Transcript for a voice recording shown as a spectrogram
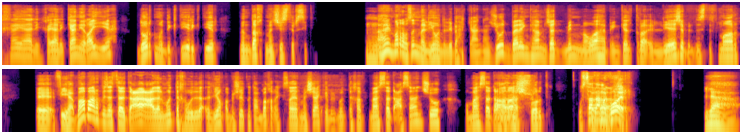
خيالي خيالي. كان يريح دورتموند كتير كتير من ضغط مانشستر سيتي. هاي المرة بظن مليون اللي بحكي عنها. جود بيلينغهام جد من مواهب إنجلترا اللي يجب الاستثمار آه، فيها. ما بعرف إذا استدعاه على المنتخب ولا لأ. اليوم قبل شوي كنت عم بقرأ صاير مشاكل بالمنتخب. ما استدعى سانشو وما استدعى راشفورد. واستدعى ف... ماجواير. لا.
